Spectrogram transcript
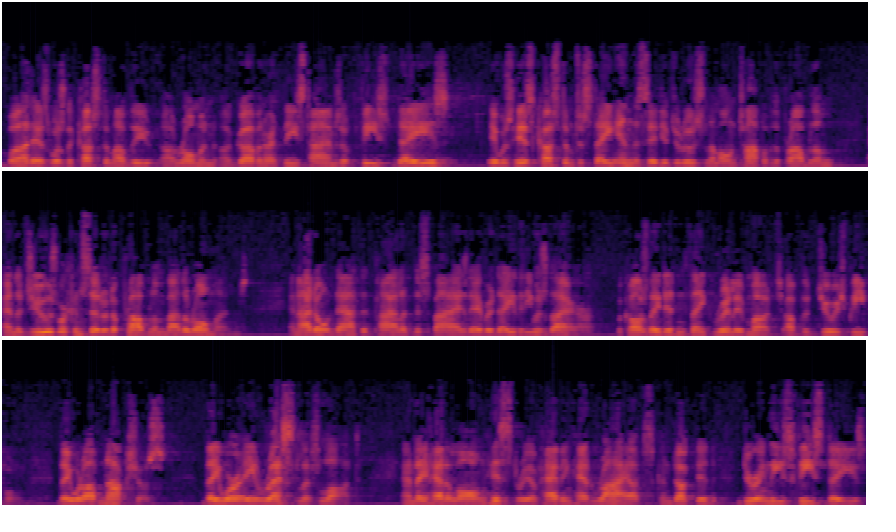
But, as was the custom of the uh, Roman uh, governor at these times of feast days, it was his custom to stay in the city of Jerusalem on top of the problem and the Jews were considered a problem by the Romans. And I don't doubt that Pilate despised every day that he was there because they didn't think really much of the Jewish people. They were obnoxious. They were a restless lot. And they had a long history of having had riots conducted during these feast days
